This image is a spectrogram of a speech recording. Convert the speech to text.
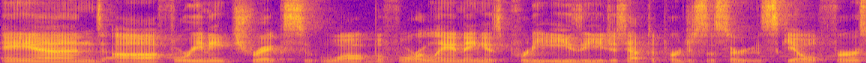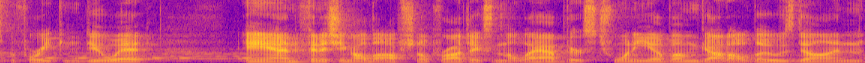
And uh, four unique tricks while, before landing is pretty easy. You just have to purchase a certain skill first before you can do it. And finishing all the optional projects in the lab, there's 20 of them, got all those done.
